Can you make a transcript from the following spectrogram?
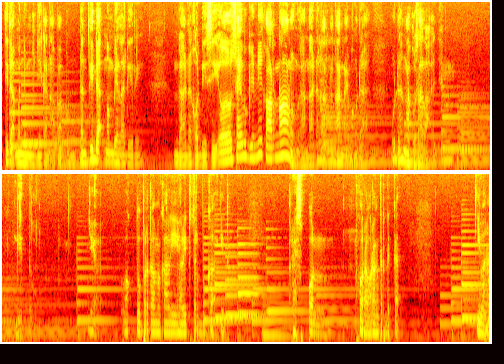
tidak menyembunyikan apa pun dan tidak membela diri. Nggak ada kondisi oh saya begini karena lo nggak nggak ada karena karena emang udah udah ngaku salah aja. Gitu. ya waktu pertama kali hal itu terbuka gitu respon orang-orang terdekat gimana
